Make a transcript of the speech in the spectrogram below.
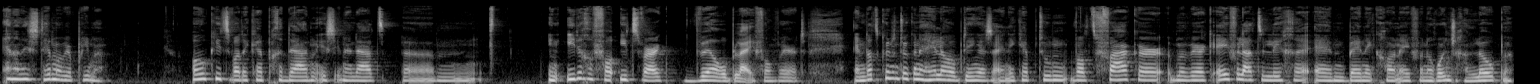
En dan is het helemaal weer prima. Ook iets wat ik heb gedaan is inderdaad ehm, in ieder geval iets waar ik wel blij van werd. En dat kunnen natuurlijk een hele hoop dingen zijn. Ik heb toen wat vaker mijn werk even laten liggen en ben ik gewoon even een rondje gaan lopen.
